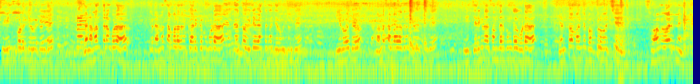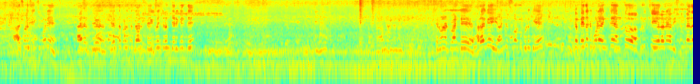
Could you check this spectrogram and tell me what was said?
చేయించుకోవడం జరుగుతుంది. దాని అనంతరం కూడా ఇక్కడ అన్న సమారాధన కార్యక్రమం కూడా ఎంతో విజయవంతంగా జరుగుతుంది. ఈరోజు అన్న సమారాధన జరుగుతుంది. ఈ జరిగిన సందర్భంగా కూడా ఎంతోమంది భక్తులు వచ్చి స్వామివారిని ఆశీర్వదించుకొని ఆయన తీ- తీర్థ ప్రసాదాలు స్వీకరించడం జరిగింది. ఇక్కడ ఉన్నటువంటి అలాగే ఈ గుడికి ఇంకా మీదట కూడా ఇంకా ఎంతో అభివృద్ధి చేయాలనే విషయం మీద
